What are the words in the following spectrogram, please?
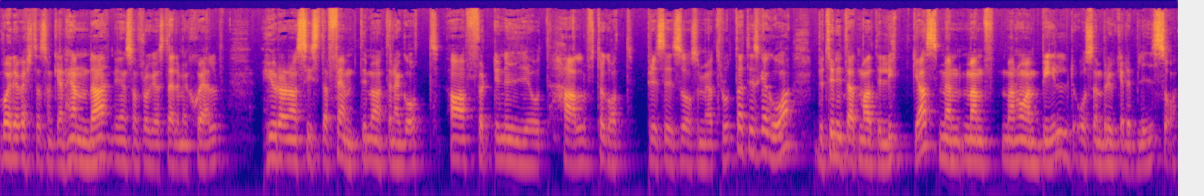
vad är det värsta som kan hända? Det är en sån fråga jag ställer mig själv. Hur har de sista 50 mötena gått? Ja, 49 och ett halvt har gått precis så som jag trott att det ska gå. Det betyder inte att man alltid lyckas, men man, man har en bild och sen brukar det bli så.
